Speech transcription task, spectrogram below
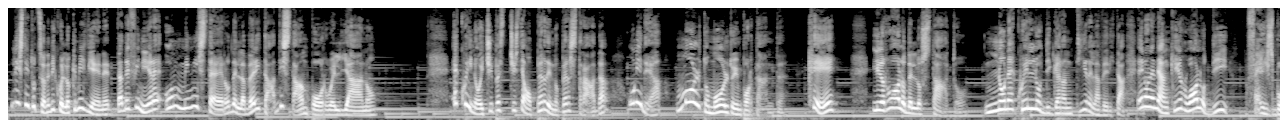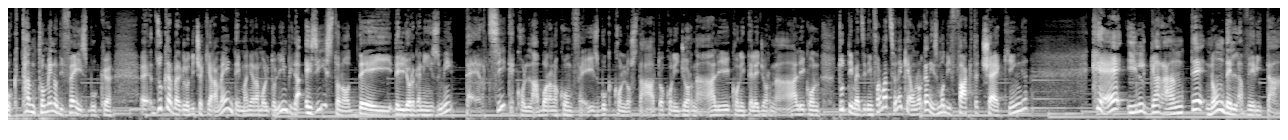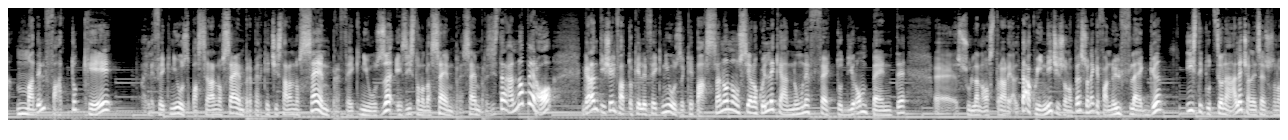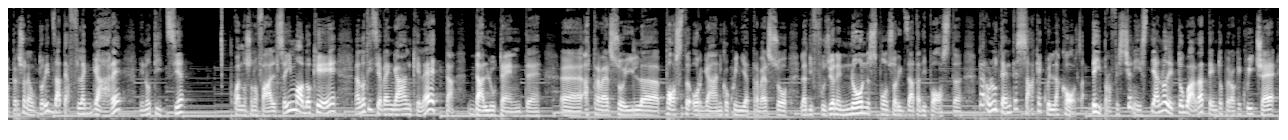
l'istituzione di quello che mi viene da definire un ministero della verità di stampo orwelliano. E qui noi ci, ci stiamo perdendo per strada un'idea molto molto importante, che il ruolo dello Stato non è quello di garantire la verità e non è neanche il ruolo di Facebook, tantomeno di Facebook. Eh, Zuckerberg lo dice chiaramente, in maniera molto limpida, esistono dei, degli organismi terzi che collaborano con Facebook, con lo Stato, con i giornali, con i telegiornali, con tutti i mezzi di informazione, che è un organismo di fact-checking che è il garante non della verità, ma del fatto che le fake news passeranno sempre perché ci saranno sempre fake news, esistono da sempre, sempre esisteranno, però garantisce il fatto che le fake news che passano non siano quelle che hanno un effetto dirompente eh, sulla nostra realtà. Quindi ci sono persone che fanno il flag istituzionale, cioè nel senso sono persone autorizzate a flaggare le notizie quando sono false, in modo che la notizia venga anche letta dall'utente eh, attraverso il post organico, quindi attraverso la diffusione non sponsorizzata di post. Però l'utente sa che quella cosa. Dei professionisti hanno detto guarda attento però che qui c'è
